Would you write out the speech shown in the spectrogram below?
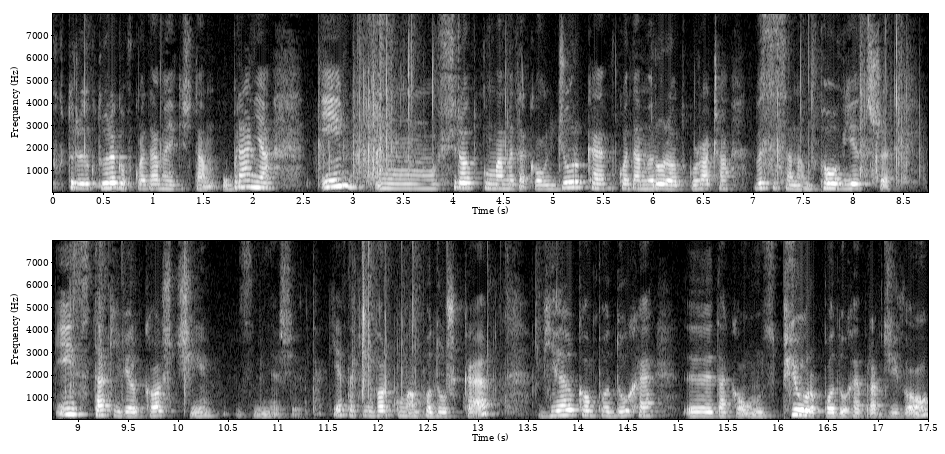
w który, do którego wkładamy jakieś tam ubrania i mm, w środku mamy taką dziurkę, wkładamy rurę odkurzacza, wysysa nam powietrze i z takiej wielkości zmienia się tak. Ja w takim worku mam poduszkę, wielką poduchę, y, taką z piór poduchę prawdziwą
